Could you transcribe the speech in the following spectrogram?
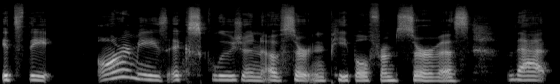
it's the Army's exclusion of certain people from service that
